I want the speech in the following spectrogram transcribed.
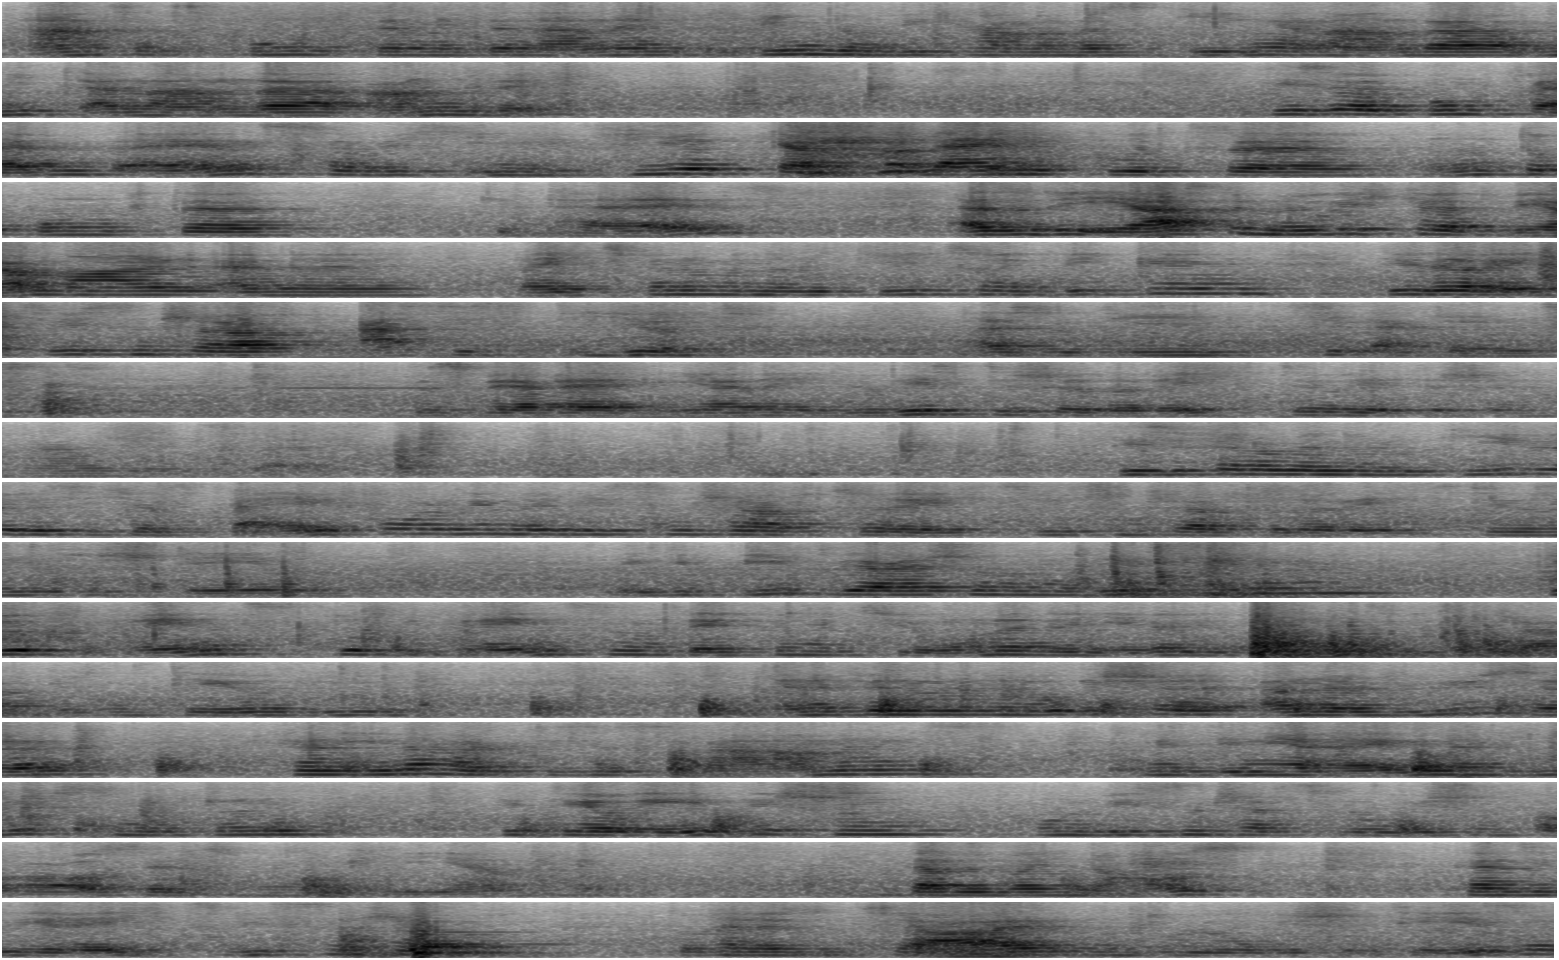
Ansatzpunkte miteinander in Verbindung, wie kann man das gegeneinander, miteinander anwenden. Dieser Punkt 3.1 habe ich in vier ganz kleine, kurze Unterpunkte geteilt. Also die erste Möglichkeit wäre mal eine Rechtsphänomenologie zu entwickeln, die der Rechtswissenschaft assistiert, also die sie ergänzt. Das wäre eher eine juristische oder rechtstheoretische Herangehensweise. Diese Phänomenologie würde sich als beifolgende Wissenschaft zur Rechtswissenschaft oder Rechtstheorie verstehen. Ihr Gebiet wäre schon umrissen durch, Grenz, durch die Grenzen und Definitionen der jeweiligen rechtswissenschaftlichen Theorie. Eine phänomenologische Analyse kann innerhalb dieses Rahmens mit den ihr eigenen Hilfsmitteln die theoretischen und wissenschaftslogischen Voraussetzungen klären. Darüber hinaus kann sie die Rechtswissenschaft durch eine sozial-ontologische These,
